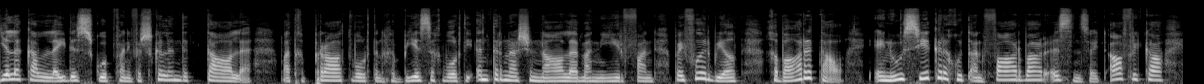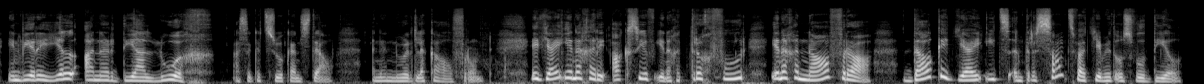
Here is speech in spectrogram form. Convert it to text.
hele kaleidoskoop van die verskillende tale wat gepraat word en gebesig word, die internasionale manier van byvoorbeeld gebaretaal en hoe sekere goed aanvaarbaar is in Suid-Afrika en weer 'n heel ander dialoog as ek dit so kan stel in 'n noordelike halfrond. Het jy enige reaksie of enige terugvoer, enige navraag? Dalk het jy iets interessants wat jy met ons wil deel.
